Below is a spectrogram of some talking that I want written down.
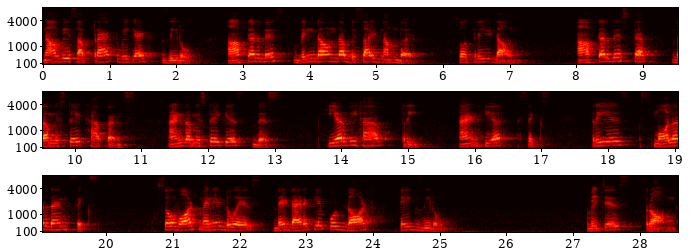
Now we subtract, we get 0. After this, bring down the beside number. So 3 down. After this step, the mistake happens and the mistake is this. Here we have 3 and here 6. 3 is smaller than 6. So what many do is they directly put dot take 0 which is wrong.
